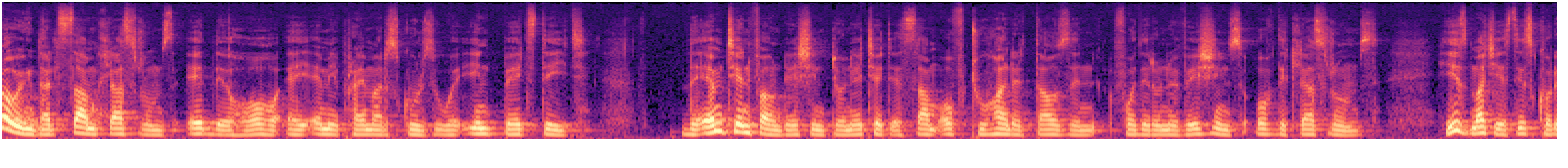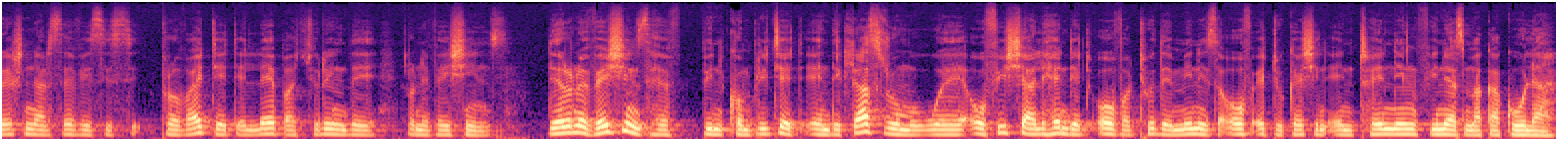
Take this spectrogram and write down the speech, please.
Following that some classrooms at the Hhohho AME primary schools were in bad state, the MTN Foundation donated a sum of 200,000 for the renovations of the classrooms. His Majesty's Correctional Services provided a labor during the renovations. The renovations have been completed and the classroom were officially handed over to the Minister of Education and Training, Phineas Magagula.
